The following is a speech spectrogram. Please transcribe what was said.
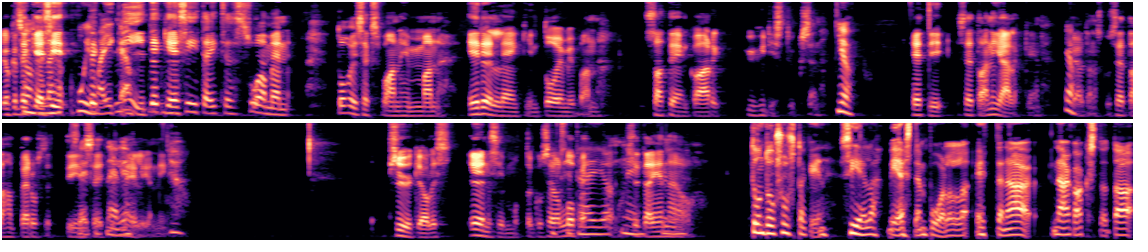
Joka tekee, siitä, te, niin, tekee siitä itse asiassa Suomen toiseksi vanhimman edelleenkin toimivan sateenkaariyhdistyksen. Joo. Heti Setan jälkeen. Joo. Käytännössä, kun Setahan perustettiin 74. 74 niin Joo. Psyyke olisi ensin, mutta kun se on sitä lopettanut, ei ole, niin, sitä ei enää kyllä. ole. Tuntuuko sustakin siellä miesten puolella, että nämä, nämä kaksi tota,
